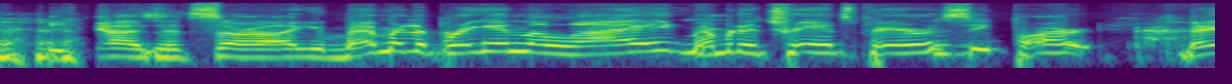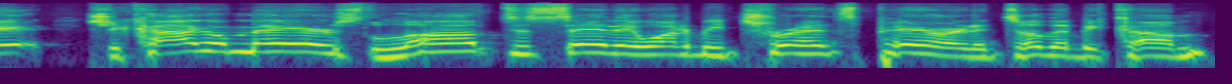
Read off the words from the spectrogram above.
because it's sort of like, remember to bring in the light? Remember the transparency part? Mayor, Chicago mayors love to say they want to be transparent until they become,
